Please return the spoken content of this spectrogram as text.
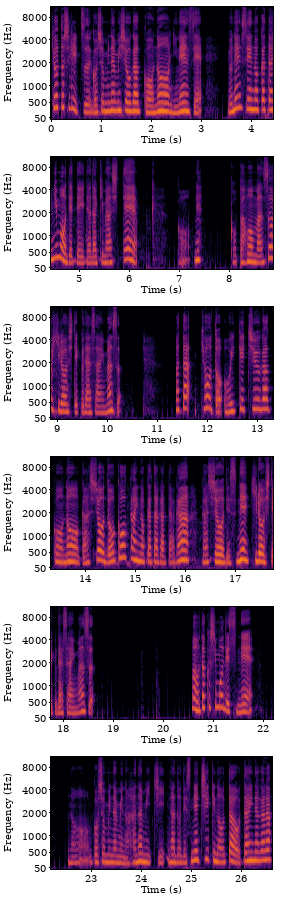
京都市立御所南小学校の2年生4年生の方にも出ていただきましてこうねこうパフォーマンスを披露してくださいます。また京都大池中学校の合唱同好会の方々が合唱をですね披露してくださいます。まあ、私もですねの御所南の花道などですね地域の歌を歌いながら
